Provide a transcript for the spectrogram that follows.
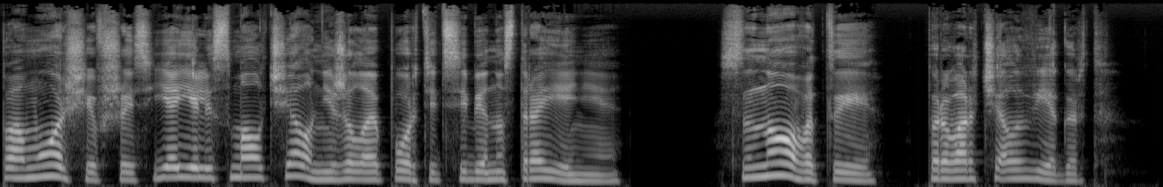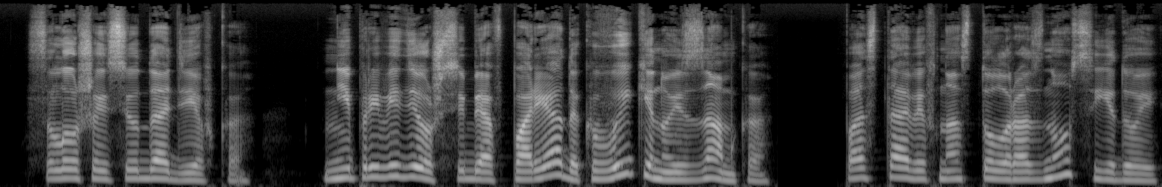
Поморщившись, я еле смолчал, не желая портить себе настроение. «Снова ты!» — проворчал Вегард. «Слушай сюда, девка. Не приведешь себя в порядок, выкину из замка». Поставив на стол разнос с едой,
